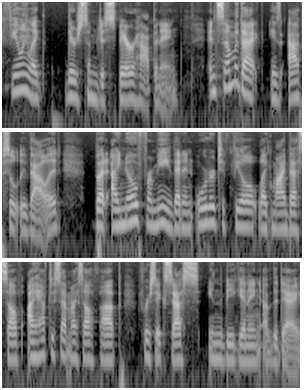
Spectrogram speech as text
feeling like there's some despair happening. And some of that is absolutely valid. But I know for me that in order to feel like my best self, I have to set myself up for success in the beginning of the day.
